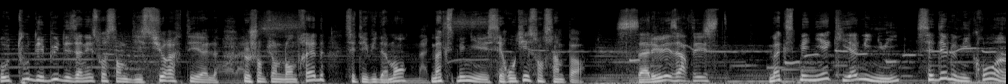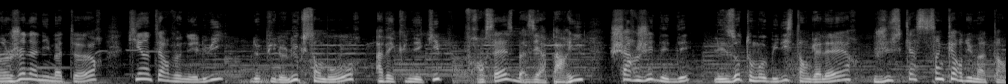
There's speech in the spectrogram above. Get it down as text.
au tout début des années 70 sur RTL. Le champion de l'entraide, c'est évidemment Max Meignier et ses routiers sont sympas. Salut les artistes Max Meignier qui, à minuit, cédait le micro à un jeune animateur qui intervenait, lui, depuis le Luxembourg, avec une équipe française basée à Paris, chargée d'aider les automobilistes en galère jusqu'à 5 heures du matin.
